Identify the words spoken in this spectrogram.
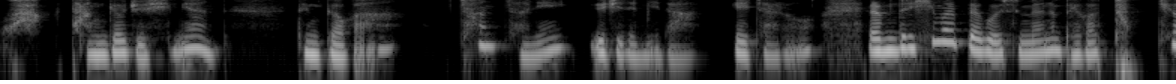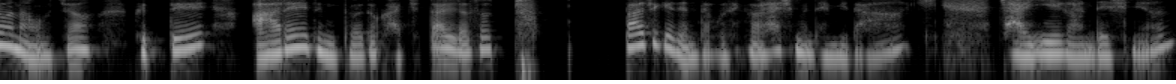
확 당겨 주시면 등뼈가 천천히 유지됩니다. 일자로. 여러분들이 힘을 빼고 있으면은 배가 툭 튀어나오죠. 그때 아래 등뼈도 같이 딸려서 툭 빠지게 된다고 생각을 하시면 됩니다. 기잘 이해가 안 되시면.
